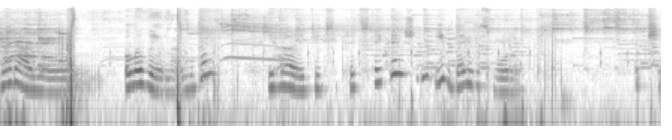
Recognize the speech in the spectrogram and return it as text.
вже реально половина людей грають і в Secret Staycation, і в Dangerous World. Вообще.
